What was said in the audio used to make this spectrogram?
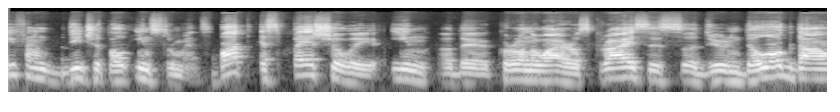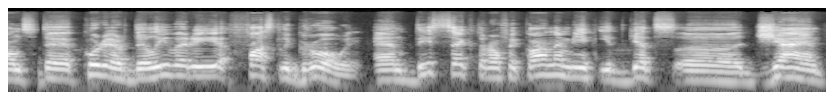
different digital instruments. But especially in the coronavirus crisis during the lockdown the courier delivery fastly growing. And this sector of economy it gets a giant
